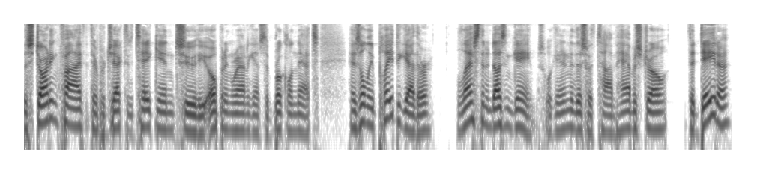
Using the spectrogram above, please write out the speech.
The starting five that they're projected to take into the opening round against the Brooklyn Nets has only played together less than a dozen games. We'll get into this with Tom Haberstroh. The data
